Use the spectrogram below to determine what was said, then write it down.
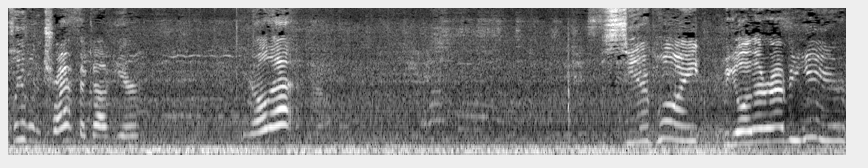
Cleveland traffic out here. You know that? Cedar Point. We go there every year.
